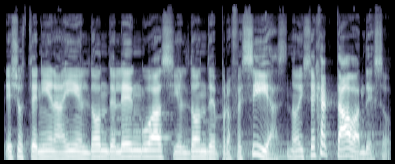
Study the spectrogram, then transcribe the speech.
ellos tenían ahí el don de lenguas y el don de profecías, ¿no? y se jactaban de eso.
